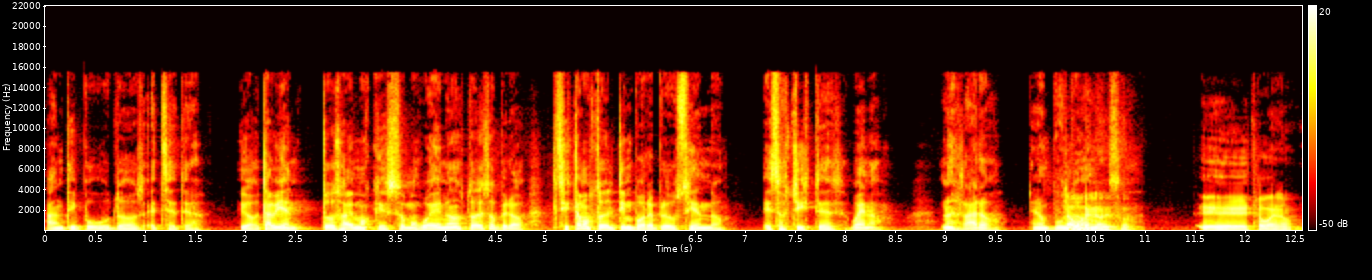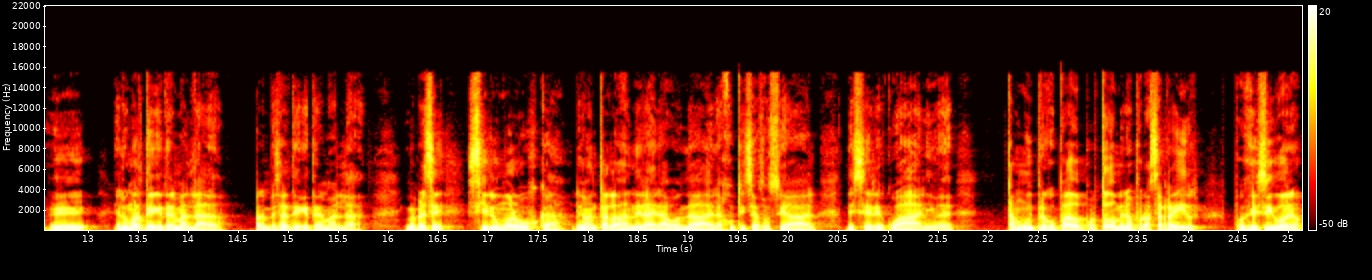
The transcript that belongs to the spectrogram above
antiputos, etc. Digo, está bien, todos sabemos que somos buenos, todo eso, pero si estamos todo el tiempo reproduciendo esos chistes, bueno, no es raro. Está bueno eso. Eh, está bueno. Eh, el humor tiene que tener maldad. Para empezar, tiene que tener maldad. Me parece, si el humor busca levantar la bandera de la bondad, de la justicia social, de ser ecuánime, está muy preocupado por todo menos por hacer reír. Porque decir, bueno,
